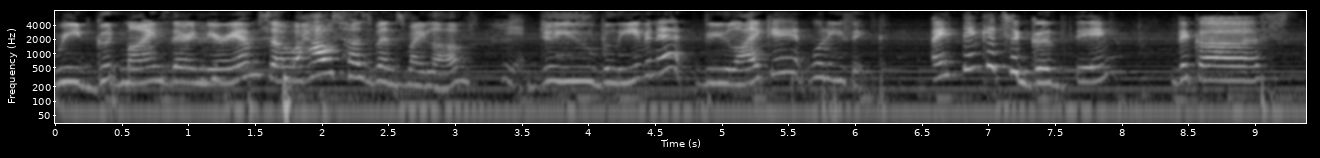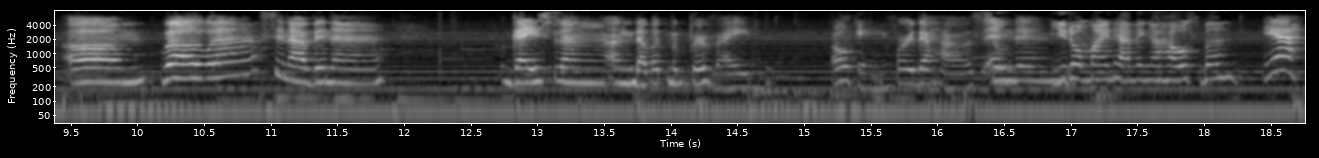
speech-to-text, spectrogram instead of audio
breed good minds there in Miriam. So, house husbands, my love. Yes. Do you believe in it? Do you like it? What do you think? I think it's a good thing because, um, well, wala namang sinabi na guys lang ang dapat mag-provide. Okay. For the house. So, and then, you don't mind having a husband? Yeah.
